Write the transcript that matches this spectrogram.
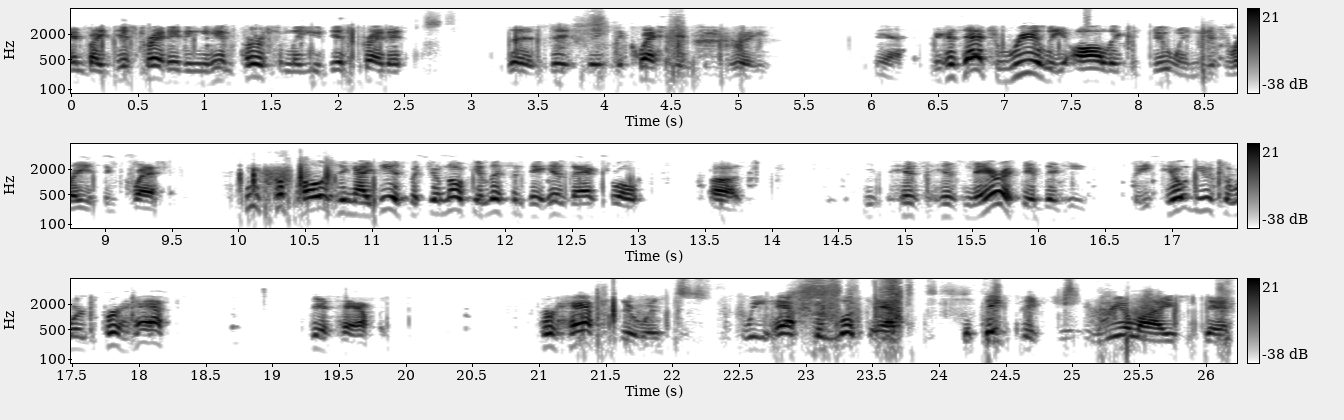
and by discrediting him personally, you discredit the the, the, the questions he's raised. yeah. Because that's really all he's doing is raising questions. He's proposing ideas, but you'll know if you listen to his actual uh, his his narrative that he speaks, he'll use the word perhaps this happened. Perhaps there was. We have to look at the big picture and realize that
